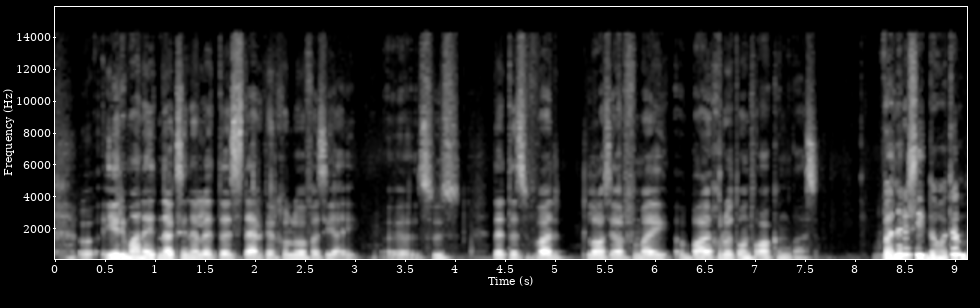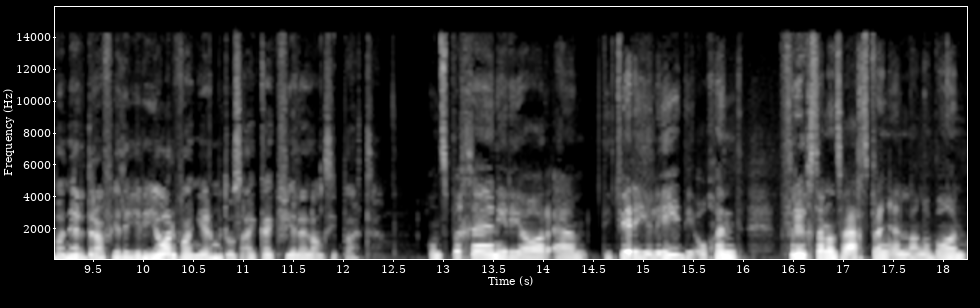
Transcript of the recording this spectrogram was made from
Hierdie manne het niks en hulle het 'n sterker geloof as jy. Uh, soos dit is wat laas jaar vir my 'n baie groot ontwaking was. Wanneer is die datum? Wanneer draf julle hierdie jaar? Wanneer moet ons uitkyk vir julle langs die pad? Ons begin hierdie jaar ehm um, die 2 Julie, die oggend vroeg sal ons wegspring in Langebaan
